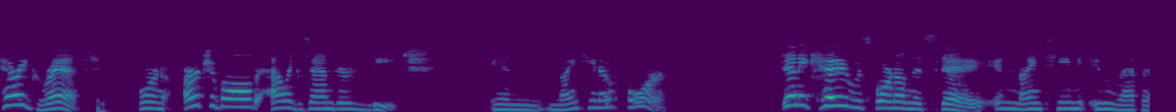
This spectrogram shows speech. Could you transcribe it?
Cary Grant, born Archibald Alexander Leach in 1904. Danny Kaye was born on this day in 1911.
